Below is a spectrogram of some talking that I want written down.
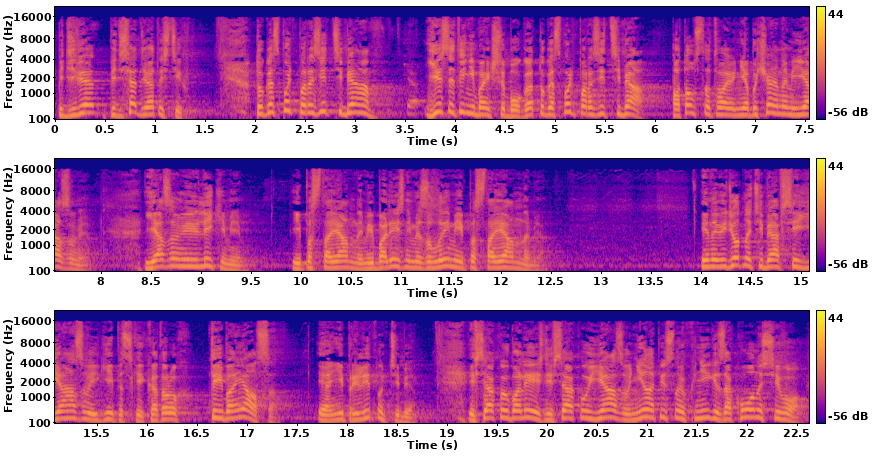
59 стих. то Господь поразит тебя, если ты не боишься Бога, то Господь поразит тебя, потомство твое, необычайными язвами, язвами великими и постоянными, и болезнями злыми и постоянными. И наведет на тебя все язвы египетские, которых ты боялся, и они прилипнут тебе. И всякую болезнь, и всякую язву, не написанную в книге закона сего,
